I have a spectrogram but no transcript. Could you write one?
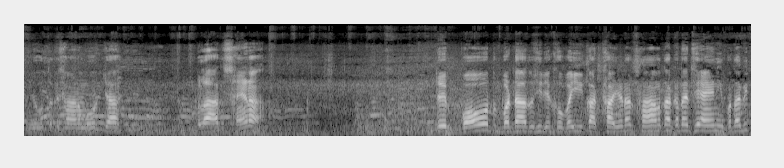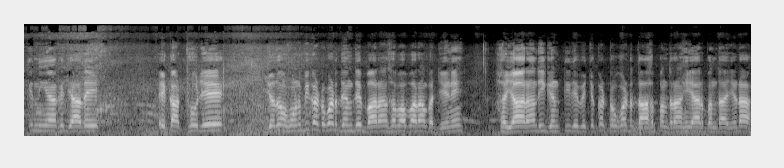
ਸੰਯੁਕਤ ਕਿਸਾਨ ਮੋਰਚਾ ਬਲਾਕ ਸੈਣਾ। ਤੇ ਬਹੁਤ ਵੱਡਾ ਤੁਸੀਂ ਦੇਖੋ ਬਈ ਇਕੱਠਾ ਜਿਹੜਾ, ਸ਼ਾਮ ਤੱਕ ਤਾਂ ਇੱਥੇ ਐ ਨਹੀਂ ਪਤਾ ਵੀ ਕਿੰਨੀਆਂ ਕੁ ਜ਼ਿਆਦੇ ਇਕੱਠ ਹੋ ਜੇ। ਜਦੋਂ ਹੁਣ ਵੀ ਘੱਟੋ ਘੱਟ ਦਿਨ ਦੇ 12 ਸਵਾ 12 ਵਜੇ ਨੇ, ਹਜ਼ਾਰਾਂ ਦੀ ਗਿਣਤੀ ਦੇ ਵਿੱਚ ਘੱਟੋ ਘੱਟ 10 15000 ਬੰਦਾ ਜਿਹੜਾ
